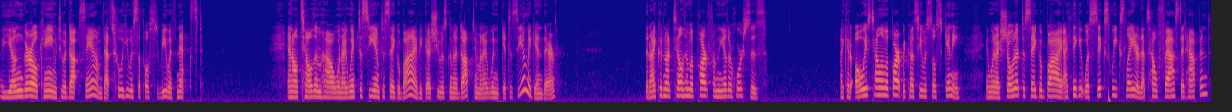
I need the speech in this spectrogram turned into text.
A young girl came to adopt Sam. That's who he was supposed to be with next. And I'll tell them how when I went to see him to say goodbye because she was going to adopt him and I wouldn't get to see him again there, that I could not tell him apart from the other horses. I could always tell him apart because he was so skinny. And when I showed up to say goodbye, I think it was six weeks later, that's how fast it happened.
